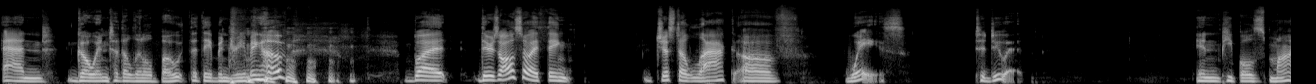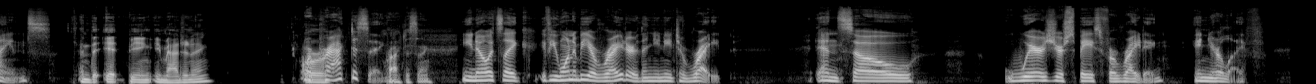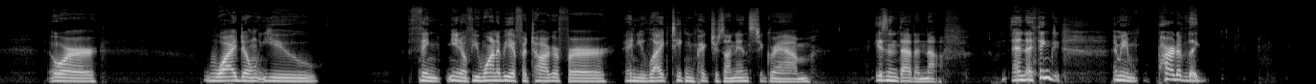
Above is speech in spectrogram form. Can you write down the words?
and go into the little boat that they've been dreaming of. but there's also, I think, just a lack of ways to do it in people's minds. And the it being imagining or, or practicing. Practicing. You know, it's like if you want to be a writer, then you need to write. And so, where's your space for writing in your life? Or why don't you think, you know, if you want to be a photographer and you like taking pictures on Instagram, isn't that enough? And I think, I mean, part of the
